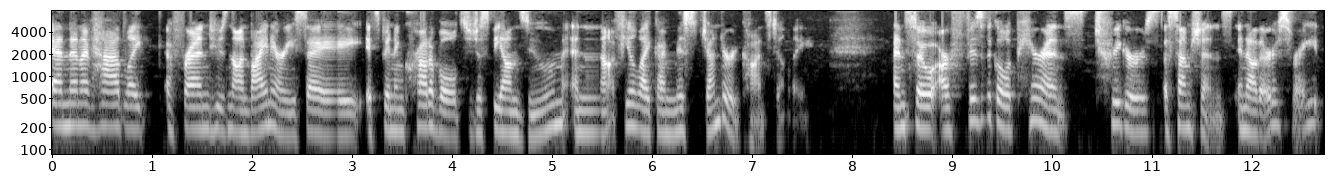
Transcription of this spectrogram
And then I've had like a friend who's non binary say, it's been incredible to just be on Zoom and not feel like I'm misgendered constantly. And so our physical appearance triggers assumptions in others, right?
